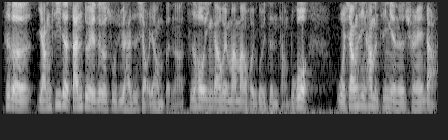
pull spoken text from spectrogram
这个洋基的单队这个数据还是小样本啊，之后应该会慢慢回归正常。不过我相信他们今年的全垒打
